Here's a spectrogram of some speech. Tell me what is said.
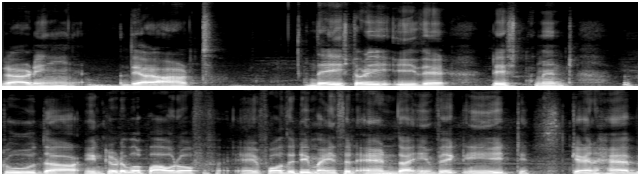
guarding their heart. Their story is a testament to the incredible power of a positive mindset and the impact it can have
